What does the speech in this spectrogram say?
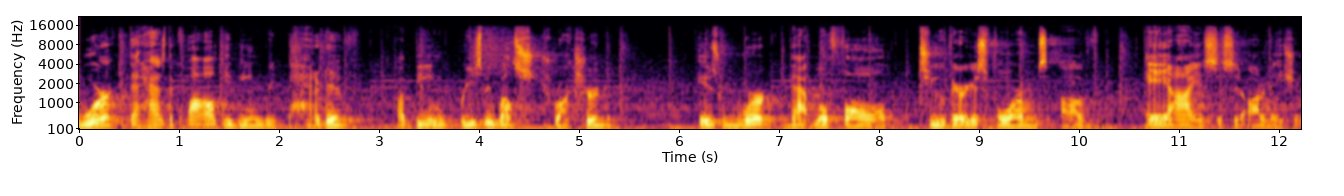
Work that has the quality of being repetitive, of being reasonably well structured, is work that will fall to various forms of AI assisted automation,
